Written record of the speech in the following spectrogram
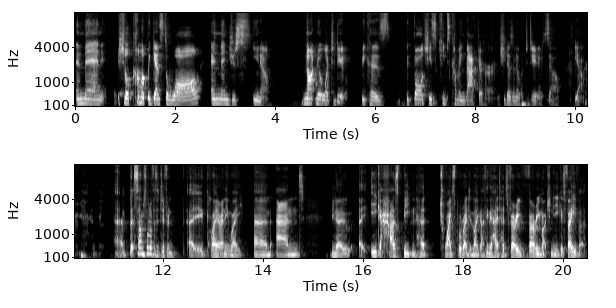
and then she'll come up against the wall and then just, you know, not know what to do because the ball just keeps coming back to her and she doesn't know what to do. So yeah. Uh, but Samsonov is a different uh, player anyway, um, and you know uh, Iga has beaten her twice already. Like I think the head-to-head's very, very much in Iga's favor.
